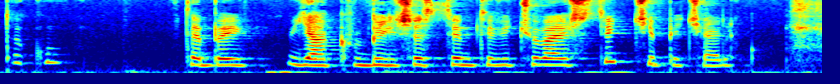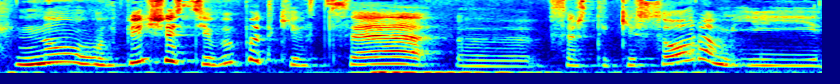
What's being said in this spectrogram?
таку. В тебе як більше з цим ти відчуваєш стик чи печальку? Ну, в більшості випадків це е, все ж таки сором і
